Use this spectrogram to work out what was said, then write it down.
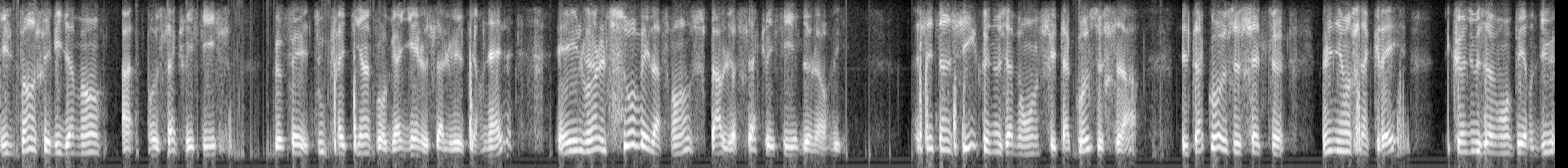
ils pensent évidemment au sacrifice que fait tout chrétien pour gagner le salut éternel, et ils veulent sauver la France par le sacrifice de leur vie. C'est ainsi que nous avons, c'est à cause de cela, c'est à cause de cette union sacrée que nous avons perdu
